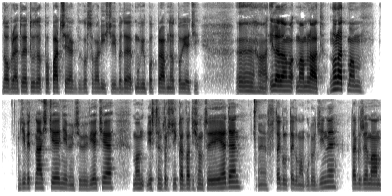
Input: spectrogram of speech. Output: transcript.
Dobra, to ja tu popatrzę jak wy głosowaliście i będę mówił poprawne odpowiedzi. Ile mam lat? No lat mam 19, nie wiem czy wy wiecie. Mam, jestem z rocznika 2001. e, 6 lutego mam urodziny, także mam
